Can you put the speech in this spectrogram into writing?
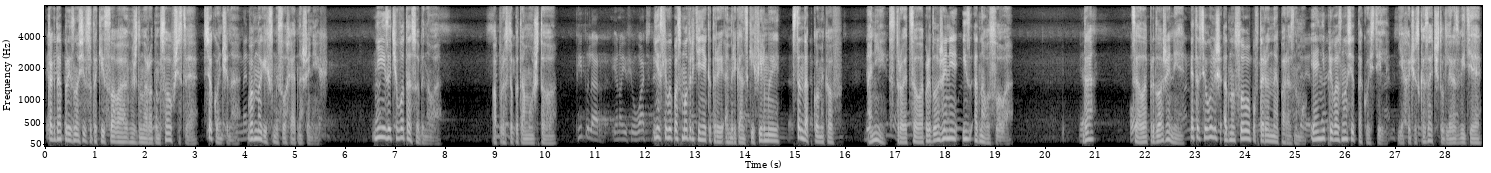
Когда произносятся такие слова в международном сообществе, все кончено во многих смыслах и отношениях. Не из-за чего-то особенного, а просто потому, что… Если вы посмотрите некоторые американские фильмы стендап-комиков, они строят целое предложение из одного слова. Да, целое предложение — это всего лишь одно слово, повторенное по-разному, и они превозносят такой стиль. Я хочу сказать, что для развития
